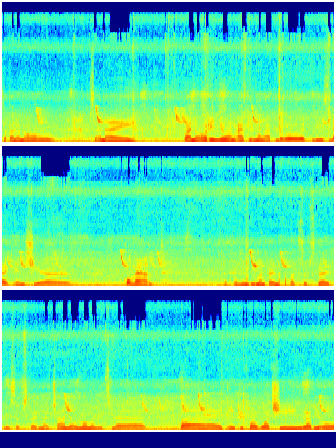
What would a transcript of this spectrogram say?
sa panonood. Sana'y panoorin nyo ang aking mga upload. Please like and share. Comment. At kung hindi man kayo nakapag-subscribe, please subscribe my channel, Mama Liz Vlog. Bye! Thank you for watching. Love you all.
